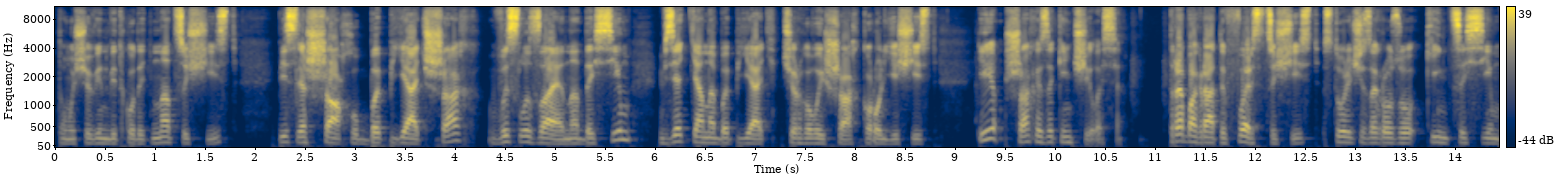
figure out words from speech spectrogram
тому що він відходить на С6. Після шаху Б5 шах вислизає на Д7, взяття на Б5, черговий шах, король Е6, і шахи закінчилися. Треба грати ферзь С6, створюючи загрозу кінь С7,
